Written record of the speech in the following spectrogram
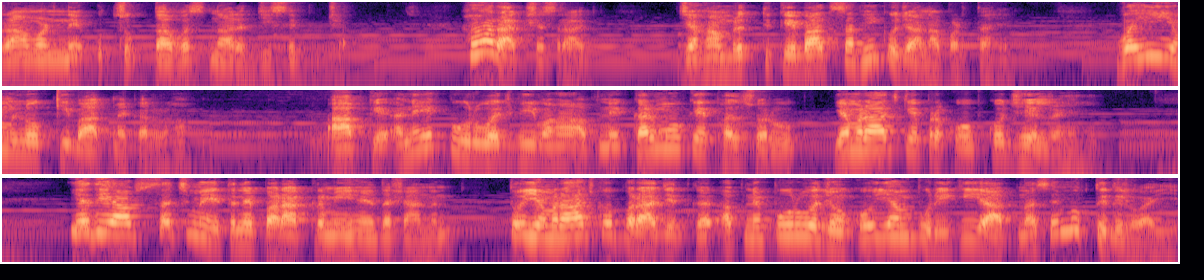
रावण ने उत्सुकतावश नारद जी से पूछा हाँ राक्षस राज जहाँ मृत्यु के बाद सभी को जाना पड़ता है वही यमलोक की बात मैं कर रहा हूँ। आपके अनेक पूर्वज भी वहाँ अपने कर्मों के फल स्वरूप यमराज के प्रकोप को झेल रहे हैं। यदि आप सच में इतने पराक्रमी हैं दशानंद तो यमराज को पराजित कर अपने पूर्वजों को यमपुरी की यातना से मुक्ति दिलवाइए।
